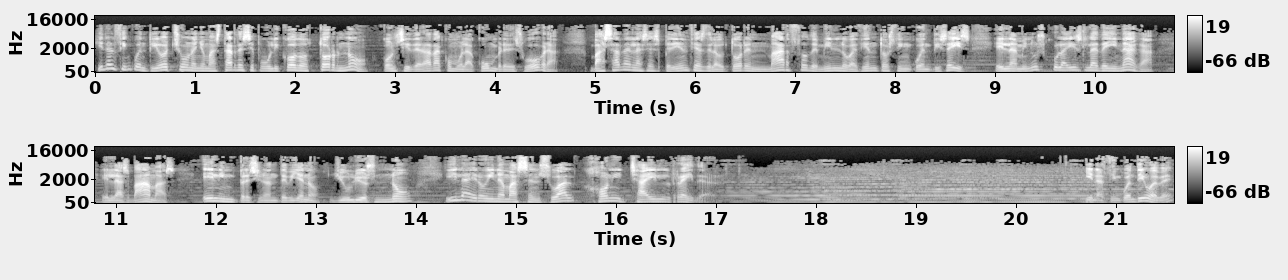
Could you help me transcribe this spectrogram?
Y en el 58, un año más tarde, se publicó Doctor No, considerada como la cumbre de su obra, basada en las experiencias del autor en marzo de 1956, en la minúscula isla de Inaga, en las Bahamas, el impresionante villano Julius No y la heroína más sensual Honey Child Raider. Y en el 59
